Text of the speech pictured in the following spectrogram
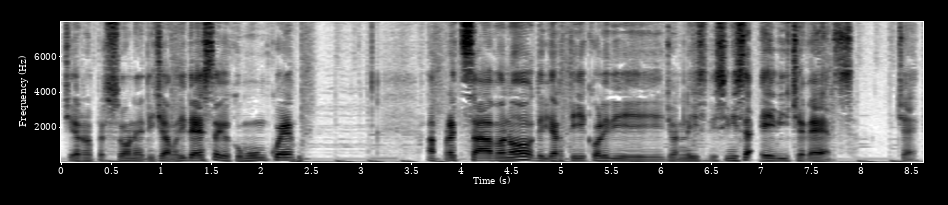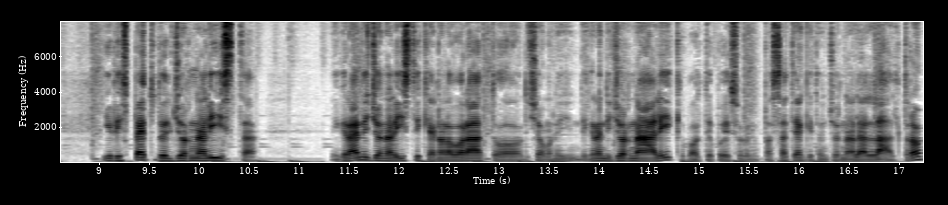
c'erano persone diciamo di destra che comunque apprezzavano degli articoli di giornalisti di sinistra e viceversa. Cioè il rispetto del giornalista, dei grandi giornalisti che hanno lavorato diciamo, nei, nei grandi giornali, che a volte poi sono passati anche da un giornale all'altro,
